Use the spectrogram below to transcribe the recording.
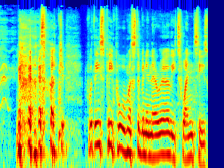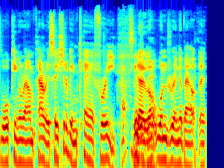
it's like, well, these people must have been in their early twenties, walking around Paris. They should have been carefree, you know, not wondering about the.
